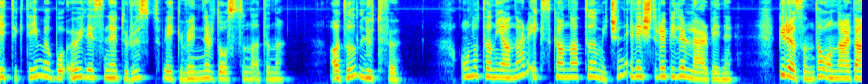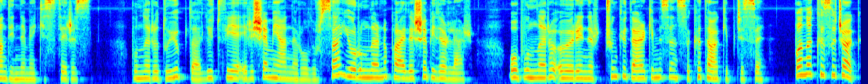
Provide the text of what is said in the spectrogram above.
ettik değil mi bu öylesine dürüst ve güvenilir dostun adını? Adı Lütfü. Onu tanıyanlar eksik anlattığım için eleştirebilirler beni. Birazını da onlardan dinlemek isteriz. Bunları duyup da Lütfiye erişemeyenler olursa yorumlarını paylaşabilirler. O bunları öğrenir çünkü dergimizin sıkı takipçisi. Bana kızacak,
